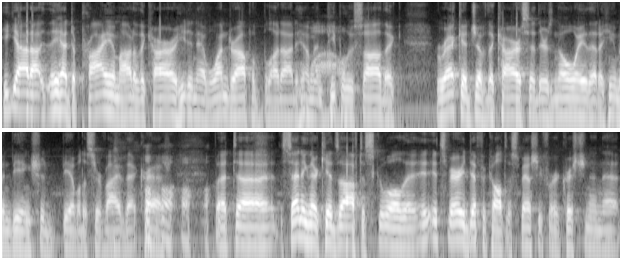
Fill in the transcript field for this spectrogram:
He got out, they had to pry him out of the car. He didn't have one drop of blood on him. Wow. And people who saw the wreckage of the car said there's no way that a human being should be able to survive that crash. but uh, sending their kids off to school, it, it's very difficult, especially for a Christian in that,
